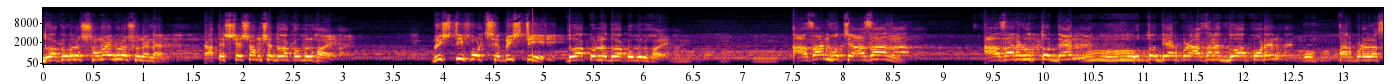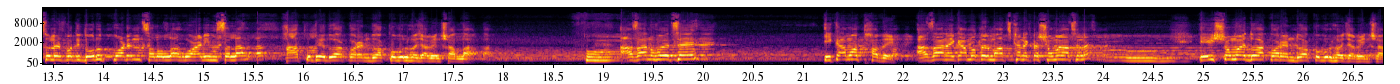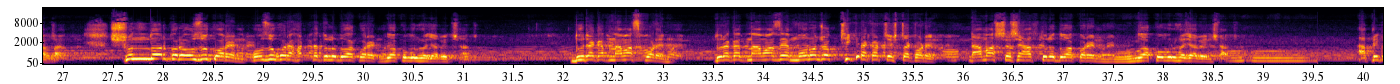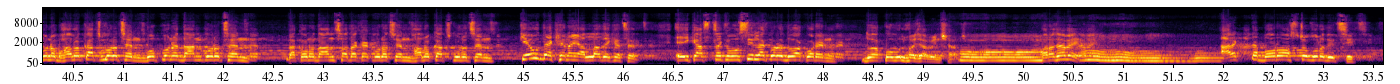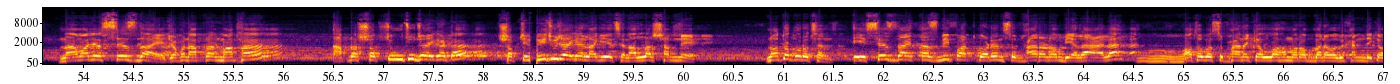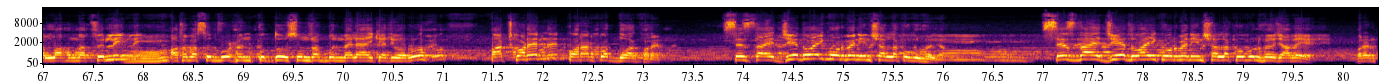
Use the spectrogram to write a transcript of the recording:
দোয়া কবুলের সময়গুলো শুনে নেন। রাতের শেষ অংশে দোয়া কবুল হয়। বৃষ্টি পড়ছে, বৃষ্টি। দোয়া করলে দোয়া কবুল হয়। আজান হচ্ছে আজান। আজানের উত্তর দেন। উত্তর দেওয়ার পরে আজানের দোয়া পড়েন। তারপরে রাসূলের প্রতি দরুদ পড়েন সাল্লাল্লাহু আলাইহি ওয়াসাল্লাম। হাত উঠিয়ে দোয়া করেন। দোয়া কবুল হয়ে যাবে ইনশাআল্লাহ। আজান হয়েছে ইকামত হবে। আজান একামতের মাঝখানে একটা সময় আছে না? এই সময় দোয়া করেন, দোয়া কবুল হয়ে যাবে ইনশাআল্লাহ। সুন্দর করে অজু করেন, অজু করে হাতটা তুলে দোয়া করেন, দোয়া কবুল হয়ে যাবে ইনশাআল্লাহ। রাকাত নামাজ পড়েন দুই রাকাত নামাজে মনোযোগ ঠিক রাখার চেষ্টা করেন। নামাজ শেষে হাত তুলে দোয়া করেন, দোয়া কবুল হয়ে যাবে ইনশাআল্লাহ। আপনি কোনো ভালো কাজ করেছেন, গোপনে দান করেছেন বা কোনো দান সাদাকা করেছেন, ভালো কাজ করেছেন, কেউ দেখে নাই, আল্লাহ দেখেছেন। এই কাজটাকে ওসিলা করে দোয়া করেন, দোয়া কবুল হয়ে যাবে ইনশাআল্লাহ। যাবে? আরেকটা বড় অস্ত্র বলে দিচ্ছি। নামাজের শেষ দায় যখন আপনার মাথা, আপনার সবচেয়ে উঁচু জায়গাটা সবচেয়ে নিচু জায়গায় লাগিয়েছেন আল্লাহর সামনে, নত করেছেন, এই শেষ দায় তাসবি পাঠ করেন সুবহান রাব্বিয়াল আলা অথবা সুবহানাকা আল্লাহুম্মা রাব্বানা ওয়া বিহামদিকা ফিরলি অথবা সুবহান কুদ্দুসুন রাব্বুল মালাইকাতি ওয়ার রূহ পাঠ করেন, করার পর দোয়া করেন। শেষ দায় যে দোয়াই করবেন, ইনশাআল্লাহ কবুল হয়ে যাবে। শেষ দায় যে দোয়াই করবেন ইনশাল্লাহ কবুল হয়ে যাবে। বলেন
